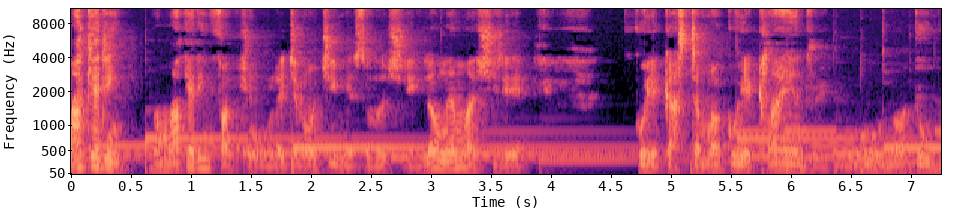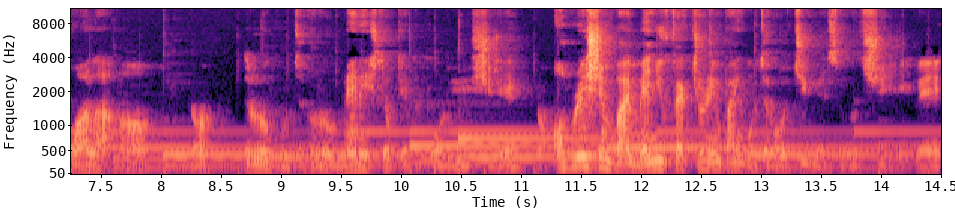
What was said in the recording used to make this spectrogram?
marketing marketing function ကိုလည်းကျွန်တော်ကြည့်မယ်ဆိုလို့ရှိရင်လုပ်ငန်းမှာရှိတဲ့ကိုယ့်ရဲ့ customer ကိုယ့်ရဲ့ client တွေကိုเนาะတိုးပွားလာအောင်เนาะသူတို့ကိုကျွန်တော်တို့ manage လုပ်တဲ့သဘောလေးရှိတယ်။ operation by manufacturing ဘိုင်းကိုကျွန်တော်ကြည့်မယ်ဆိုလို့ရှိရင်လည်း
